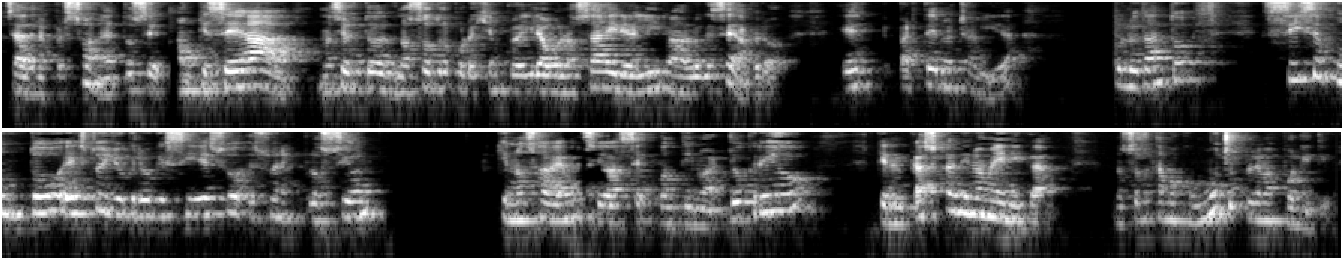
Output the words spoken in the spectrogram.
sea, de las personas. Entonces, aunque sea, ¿no es cierto?, nosotros, por ejemplo, ir a Buenos Aires, a Lima o lo que sea, pero es parte de nuestra vida. Por lo tanto, sí se juntó esto y yo creo que sí, eso es una explosión que no sabemos si va a ser continuar. Yo creo que en el caso de Latinoamérica, nosotros estamos con muchos problemas políticos.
